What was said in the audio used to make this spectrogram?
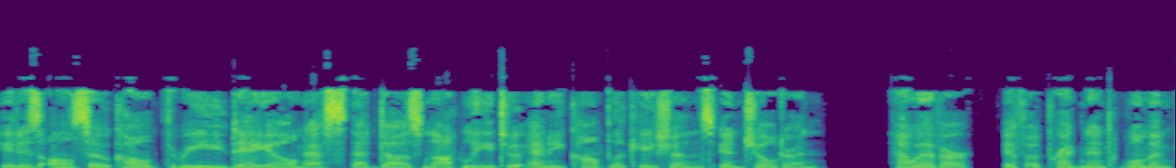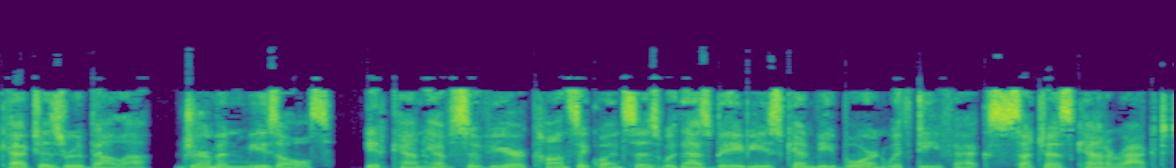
It is also called three-day illness that does not lead to any complications in children. However, if a pregnant woman catches rubella, German measles, it can have severe consequences with as babies can be born with defects such as cataract,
